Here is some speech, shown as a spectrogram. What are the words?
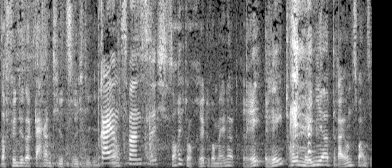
Da findet ihr garantiert das Richtige. Ja? 23. Sag ich doch, Retromania, Re, Retromania23.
